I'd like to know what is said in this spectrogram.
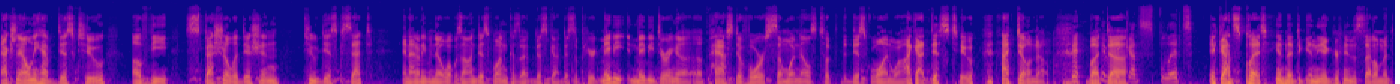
actually, I only have disc two of the special edition two disc set. And I don't even know what was on disc one because that disc got disappeared. Maybe, maybe during a, a past divorce, someone else took the disc one while I got disc two. I don't know, but uh, got split. It got split in the in the in the settlement.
